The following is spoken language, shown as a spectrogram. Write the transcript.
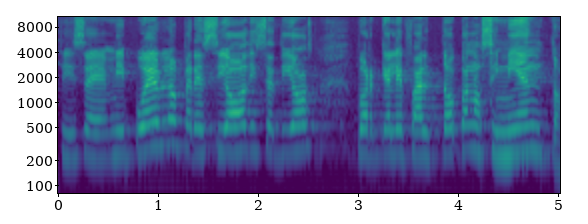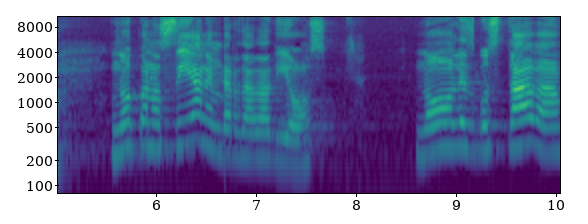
dice, mi pueblo pereció, dice Dios, porque le faltó conocimiento. No conocían en verdad a Dios. No les gustaba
